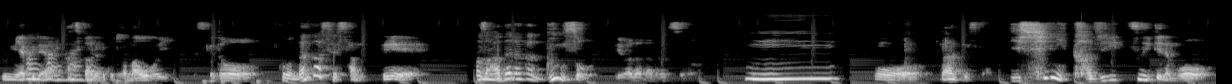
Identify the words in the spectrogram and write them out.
文脈で扱われることがまあ多いんですけど、この長瀬さんって、まずあだ名が軍曹っていうあだ名なんですよ。へー。もう、なんていうんですか、石にかじりついてでも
